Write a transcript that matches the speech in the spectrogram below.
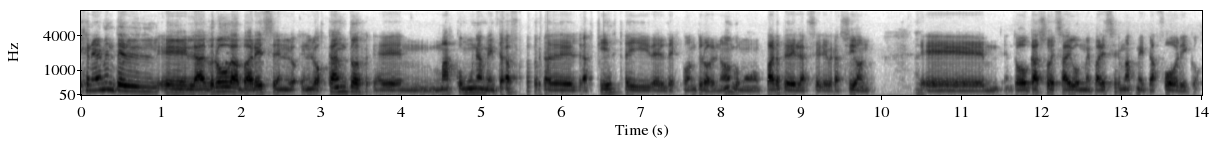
generalmente eh, la droga aparece en, los cantos em, más como una metáfora de la fiesta y del descontrol, ¿no? Como parte de la celebración. Eh, en todo caso, es algo, me parece, más metafórico.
